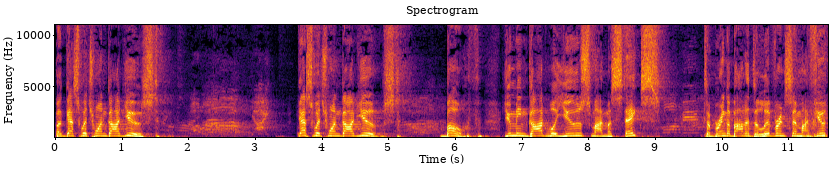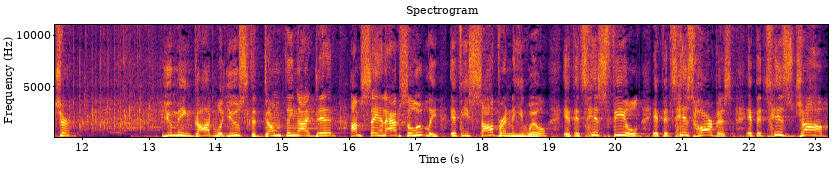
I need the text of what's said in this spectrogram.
But guess which one God used? Guess which one God used? Both. You mean God will use my mistakes to bring about a deliverance in my future? You mean God will use the dumb thing I did? I'm saying absolutely. If He's sovereign, He will. If it's His field, if it's His harvest, if it's His job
